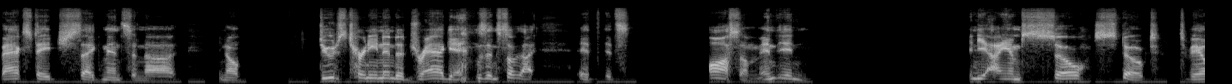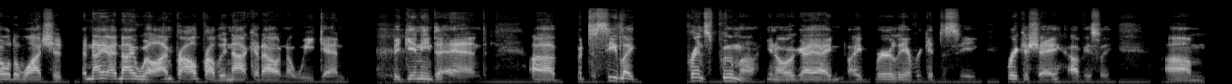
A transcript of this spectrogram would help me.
backstage segments, and uh, you know, dudes turning into dragons and stuff. It, it's awesome, and and and yeah, I am so stoked to be able to watch it, and I and I will. I'm pro- I'll probably knock it out in a weekend, beginning to end. Uh, but to see like Prince Puma, you know, a guy I, I rarely ever get to see. Ricochet, obviously. Um,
